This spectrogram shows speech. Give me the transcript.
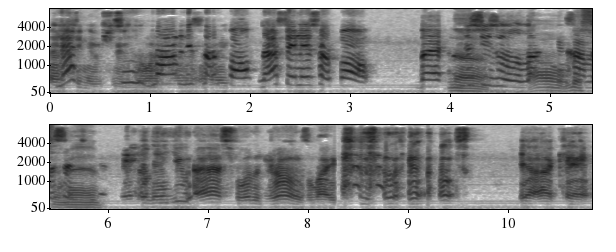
And That's she knew she was she's doing not. It's her Like, fault. Not saying it's her fault, but No. just using a little logic Oh, and common sense. And then you asked for the drugs, like. yeah, I can't.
